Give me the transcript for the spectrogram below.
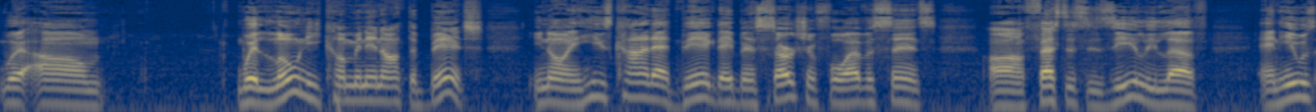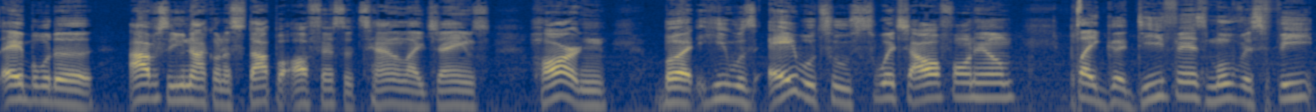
with um with Looney coming in off the bench, you know, and he's kind of that big they've been searching for ever since uh, Festus Ezeli left, and he was able to. Obviously, you're not going to stop an offensive talent like James Harden, but he was able to switch off on him, play good defense, move his feet,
